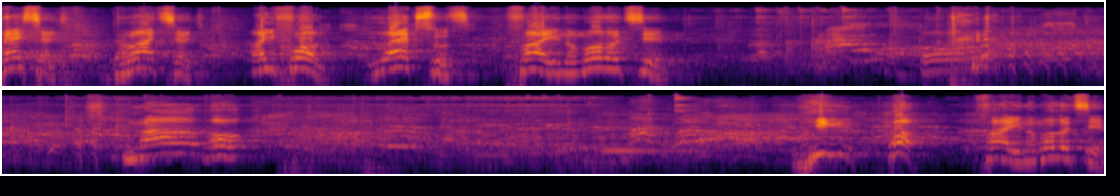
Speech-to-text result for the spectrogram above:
Десять, двадцять, айфон, Лексус. Файно, молодці. Мало. Гірко! Файно, молодці.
